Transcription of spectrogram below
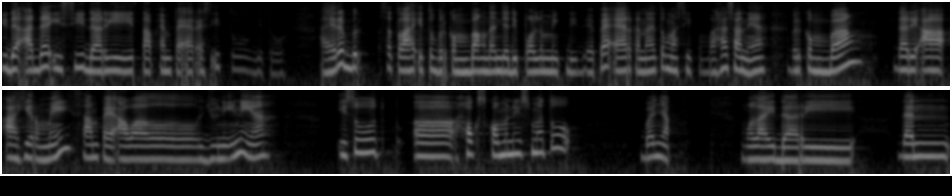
tidak ada isi dari TAP MPRS itu gitu. Akhirnya ber- setelah itu berkembang dan jadi polemik di DPR karena itu masih pembahasan ya, berkembang dari akhir Mei sampai awal Juni ini ya. Isu eh, hoax komunisme tuh banyak. Mulai dari dan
